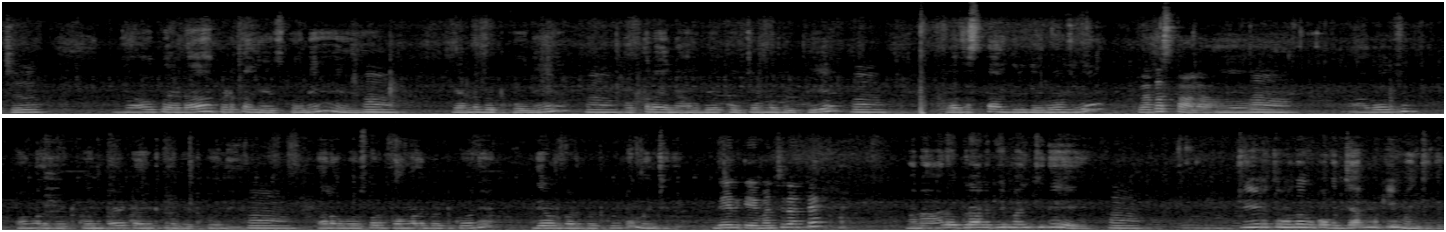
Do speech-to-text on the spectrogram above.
చేసుకోవచ్చు ఆవు పేడ పిడకలు చేసుకొని ఎండబెట్టుకొని ఆ, ఉత్తరాయణాలు వేసుకొచ్చి ఎండబెట్టి ఆ. రజస్థాన్ తిరిగే రోజు రథస్థాల ఆ, రోజు పొంగలు పెట్టుకొని బయట ఇటుకలు పెట్టుకొని. తలకు పోసుకొని పొంగలు పెట్టుకొని దేవుడి కాడ పెట్టుకుంటే మంచిది. దేనికి మంచిదంటే? మన ఆరోగ్యానికి మంచిది. జీవితంలో ఇంకొక జన్మకి మంచిది.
